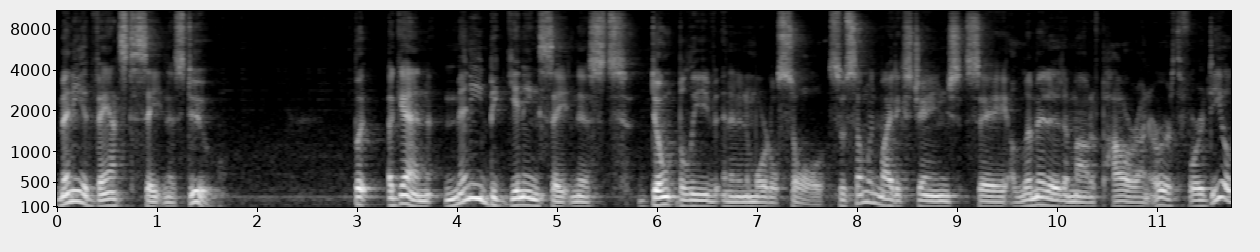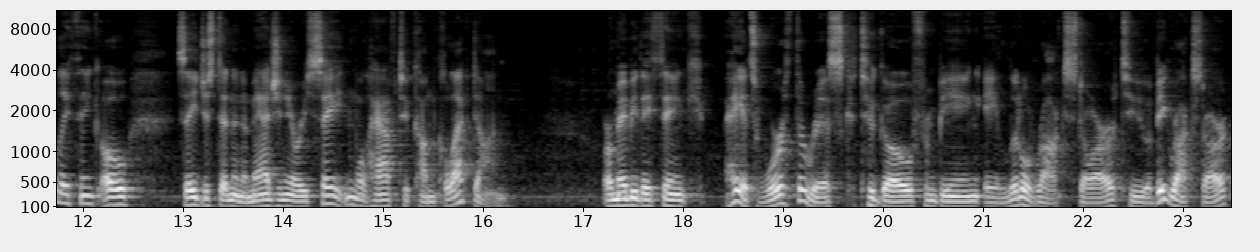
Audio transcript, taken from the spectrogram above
many advanced Satanists do. But again, many beginning Satanists don't believe in an immortal soul. So someone might exchange, say, a limited amount of power on earth for a deal they think, oh, say, just an imaginary Satan will have to come collect on. Or maybe they think, hey, it's worth the risk to go from being a little rock star to a big rock star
